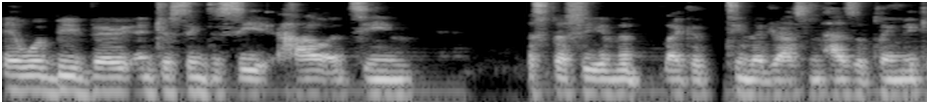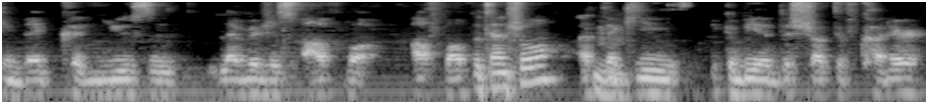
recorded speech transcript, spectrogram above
it would be very interesting to see how a team, especially if it, like a team that drafts him has a playmaking big, could use to leverage his off ball off ball potential. I mm-hmm. think he he could be a destructive cutter.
